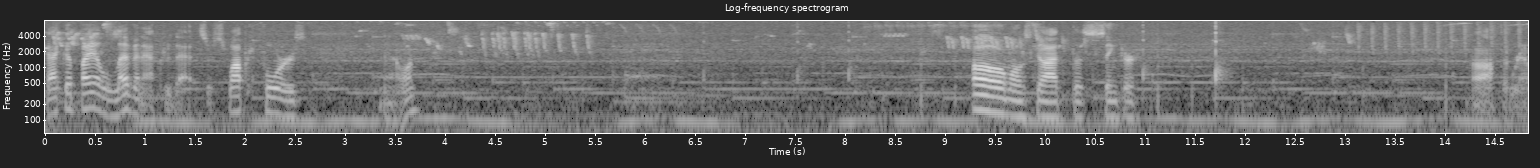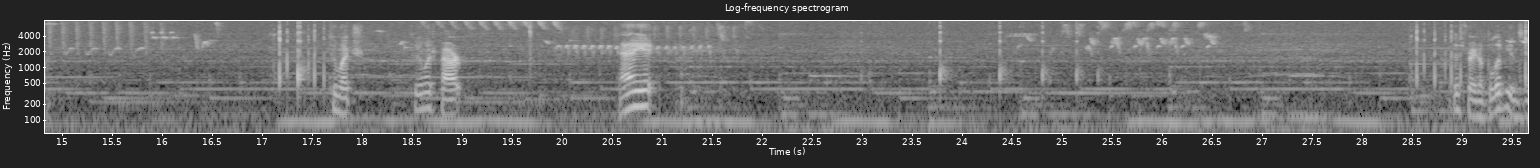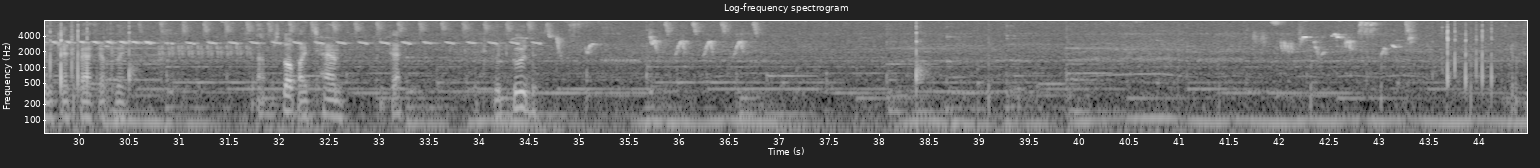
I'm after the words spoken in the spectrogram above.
Back up by 11 after that. So swapped fours in that one. Almost got the sinker. Off the rim. Too much. Too much power. Dang it. This rate, Oblivion's gonna catch back up to me. I'm still up by 10. Okay. Good, good.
